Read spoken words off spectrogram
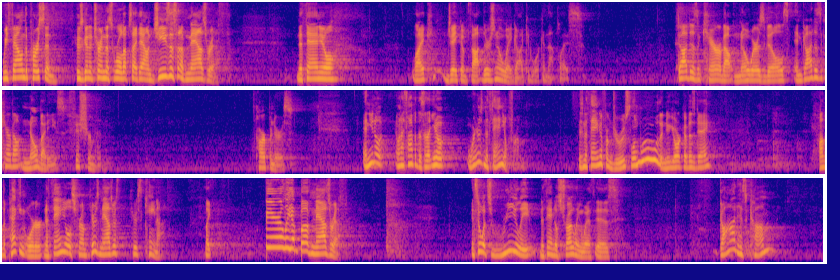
We found the person who's going to turn this world upside down Jesus of Nazareth. Nathaniel, like Jacob, thought there's no way God could work in that place. God doesn't care about nowhere's nowheresvilles, and God doesn't care about nobodies, fishermen, carpenters. And you know, when I thought about this, I thought, you know, where's Nathaniel from? Is Nathaniel from Jerusalem? Woo, the New York of his day on the pecking order, Nathaniel is from, here's Nazareth, here's Cana. Like, barely above Nazareth. And so, what's really Nathaniel struggling with is God has come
